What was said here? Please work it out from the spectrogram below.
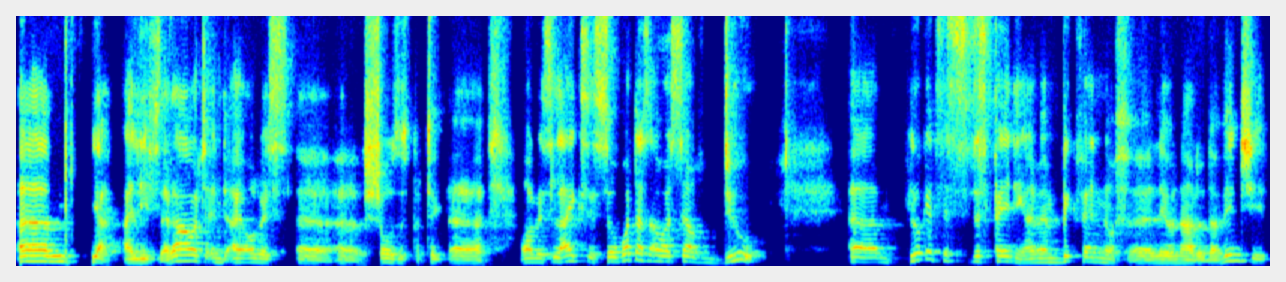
Um, yeah, I leave that out, and I always uh, uh, show this particular, uh, always like this. So, what does our self do? Um, look at this, this painting. I'm a big fan of uh, Leonardo da Vinci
